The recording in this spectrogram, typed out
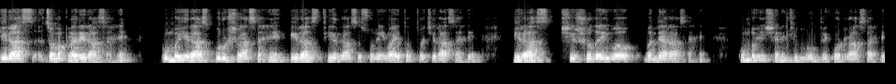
ही रास चमकणारी रास आहे. कुंभ ही रास पुरुष रास आहे. ही रास स्थिर रास असूनही वायुतत्वाची रास आहे. ही रास शीर्षोदयी व वंध्या रास आहे. कुंभ ही शनीची मूल त्रिकोण रास आहे.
